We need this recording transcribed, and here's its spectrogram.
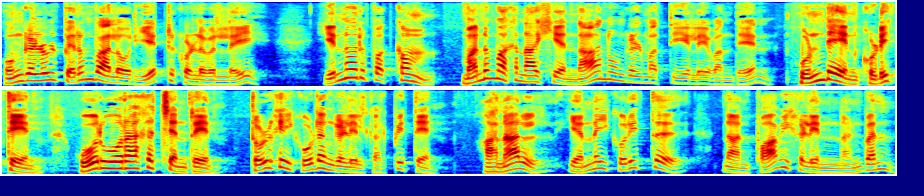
உங்களுள் பெரும்பாலோர் ஏற்றுக்கொள்ளவில்லை. இன்னொரு பக்கம் மனுமகனாகிய நான் உங்கள் மத்தியிலே வந்தேன். உண்டேன் குடித்தேன். ஊர் ஊராகச் சென்றேன். தொழுகை கூடங்களில் கற்பித்தேன். ஆனால் என்னை குறித்து நான் பாவிகளின் நண்பன்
